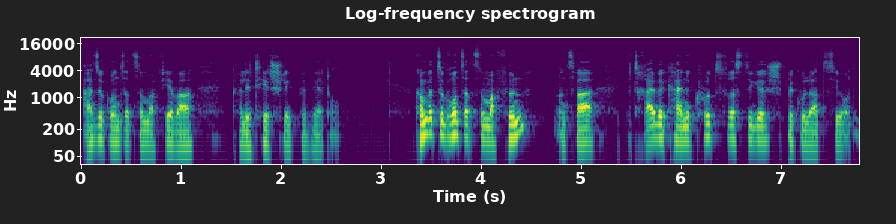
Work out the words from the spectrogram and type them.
Also Grundsatz Nummer 4 war, Qualität schlägt Bewertung. Kommen wir zu Grundsatz Nummer 5, und zwar betreibe keine kurzfristige Spekulation.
